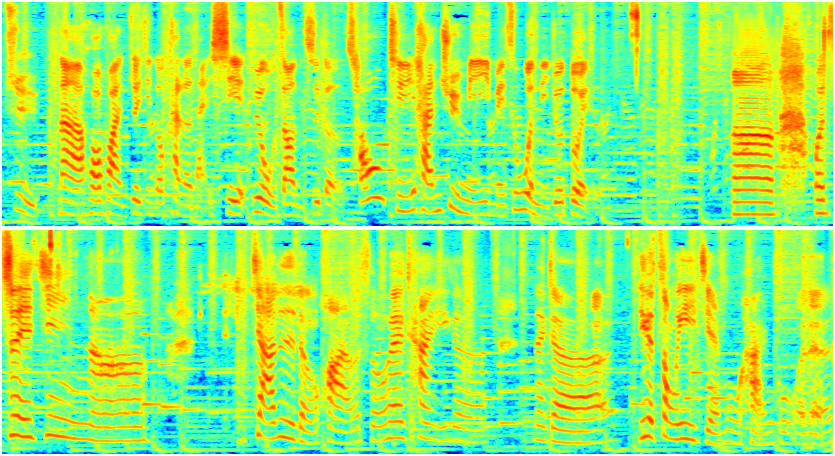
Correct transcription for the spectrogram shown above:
剧，那花花，你最近都看了哪些？因为我知道你是个超级韩剧迷，每次问你就对了。嗯，我最近呢，假日的话，有时候会看一个那个一个综艺节目，韩国的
